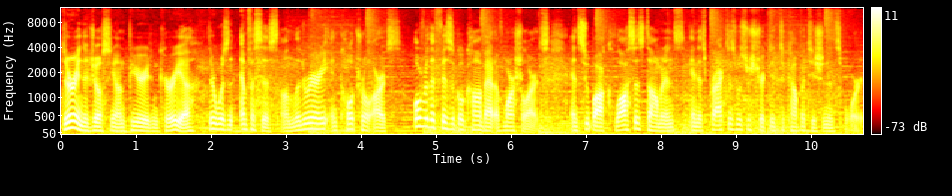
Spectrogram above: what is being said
During the Joseon period in Korea, there was an emphasis on literary and cultural arts over the physical combat of martial arts, and Subak lost its dominance and its practice was restricted to competition and sport.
